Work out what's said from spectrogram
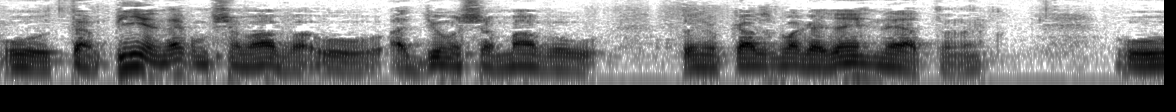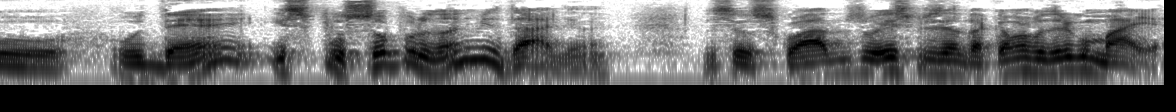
o Tampinha, né, como chamava, o, a Dilma chamava o Antônio Carlos Magalhães Neto. Né? O, o DEM expulsou por unanimidade né, dos seus quadros o ex-presidente da Câmara, Rodrigo Maia.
